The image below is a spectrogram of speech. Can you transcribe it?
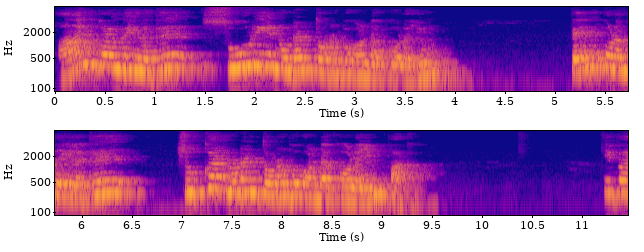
ஆண் குழந்தைகளுக்கு சூரியனுடன் தொடர்பு கொண்ட கோளையும் பெண் குழந்தைகளுக்கு சுக்கரனுடன் தொடர்பு கொண்ட கோளையும் பார்க்கணும் இப்போ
